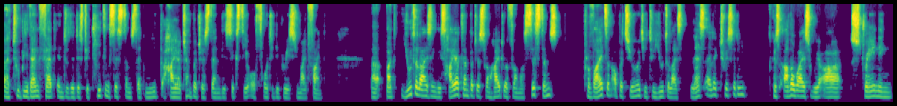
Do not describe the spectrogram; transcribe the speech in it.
uh, to be then fed into the district heating systems that need the higher temperatures than the 60 or 40 degrees you might find. Uh, but utilizing these higher temperatures from hydrothermal systems provides an opportunity to utilize less electricity because otherwise we are straining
